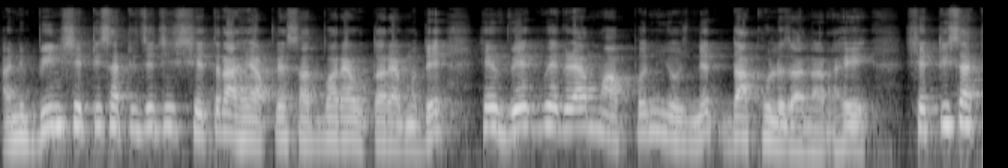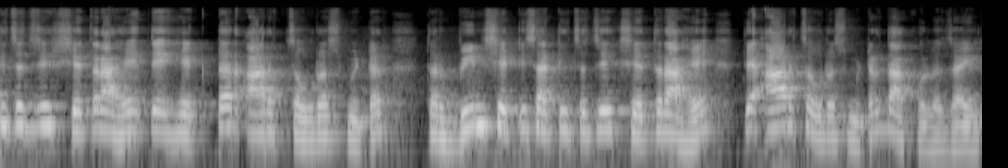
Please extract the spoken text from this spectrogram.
आणि बिनशेतीसाठी जे क्षेत्र आहे आपल्या सातबाऱ्या उतार्यामध्ये हे वेगवेगळ्या मापन योजनेत दाखवलं जाणार आहे. शेतीसाठीचं जे क्षेत्र आहे ते हेक्टर आर चौरस मीटर तर बिनशेतीसाठीचं जे क्षेत्र आहे ते आर चौरस मीटर दाखवलं जाईल.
